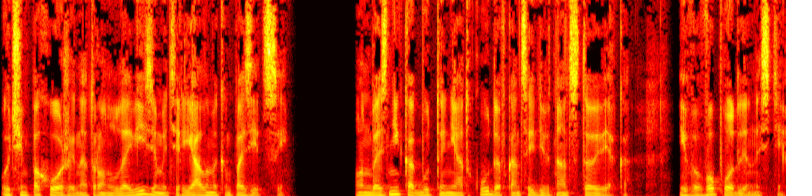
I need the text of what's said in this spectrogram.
очень похожий на трон Лудовизи материалом и композицией. Он возник как будто ниоткуда в конце XIX века, и в его подлинности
